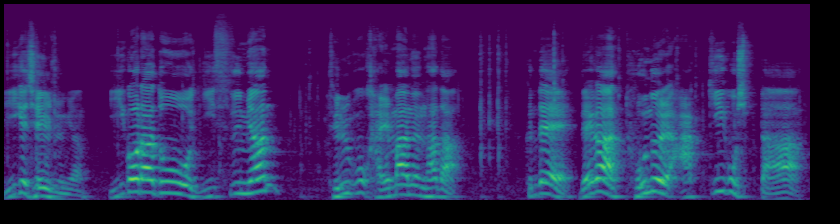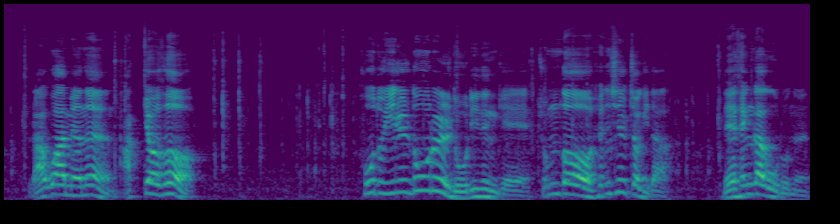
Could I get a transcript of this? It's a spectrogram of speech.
이게 제일 중요함. 이거라도 있으면 들고 갈 만은 하다. 근데 내가 돈을 아끼고 싶다. 라고 하면은 아껴서 포드 1도를 노리는 게 좀 더 현실적이다. 내 생각으로는.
